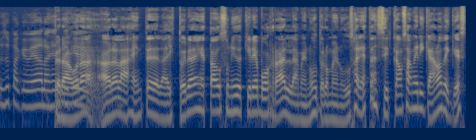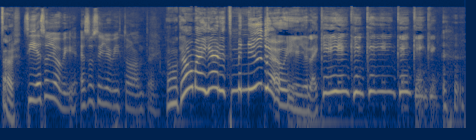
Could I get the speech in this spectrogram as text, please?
Eso es para que vea la gente Pero ahora, que- ahora la gente de la historia en Estados Unidos quiere borrarla a menudo, pero menudo salía hasta en sitcoms americanos de guest stars. Sí, eso yo vi. Eso sí yo he visto antes. Como que, oh my god, it's menudo. Y yo, like, "King, king, king, king, king, king".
